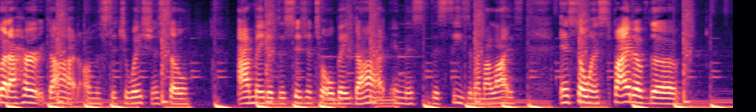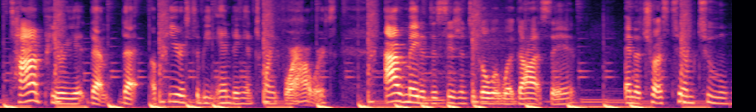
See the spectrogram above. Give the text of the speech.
But I heard God on the situation, so I made a decision to obey God in this this season of my life. And so in spite of the time period that that appears to be ending in 24 hours, I've made a decision to go with what God said and to trust him to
